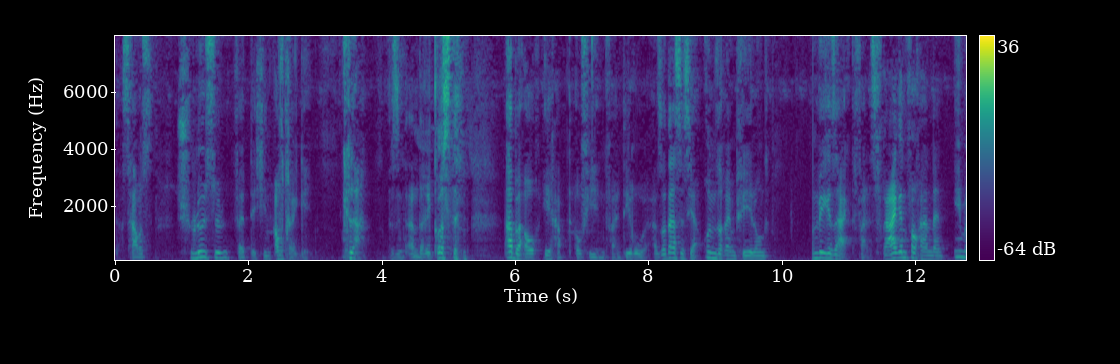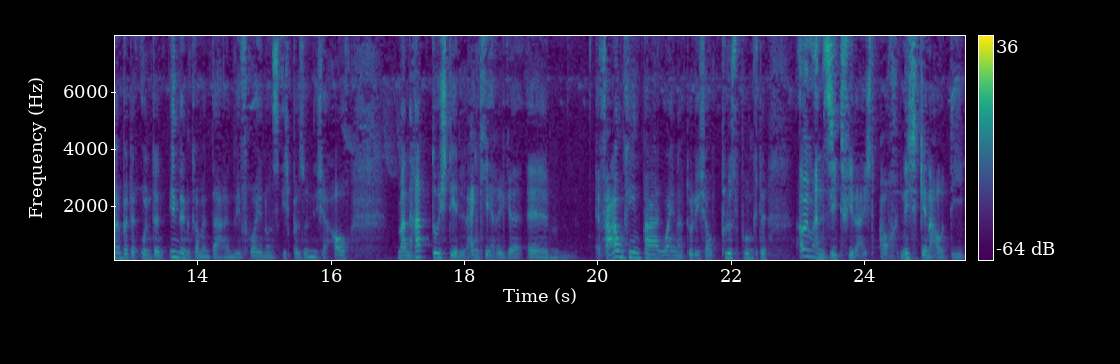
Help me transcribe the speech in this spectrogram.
das Haus schlüsselfertig in Auftrag geben. Klar, sind andere Kosten, aber auch ihr habt auf jeden Fall die Ruhe. Also das ist ja unsere Empfehlung. Und wie gesagt, falls Fragen vorhanden, immer bitte unten in den Kommentaren. Wir freuen uns, ich persönlich ja auch. Man hat durch die langjährige ähm, Erfahrung hier in Paraguay natürlich auch Pluspunkte, aber man sieht vielleicht auch nicht genau die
